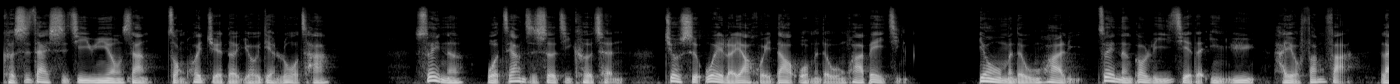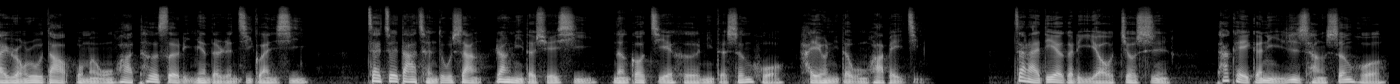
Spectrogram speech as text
可是，在实际运用上总会觉得有一点落差。所以呢，我这样子设计课程，就是为了要回到我们的文化背景，用我们的文化里最能够理解的隐喻还有方法，来融入到我们文化特色里面的人际关系。在最大程度上，让你的学习能够结合你的生活，还有你的文化背景。再来第二个理由就是，它可以跟你日常生活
